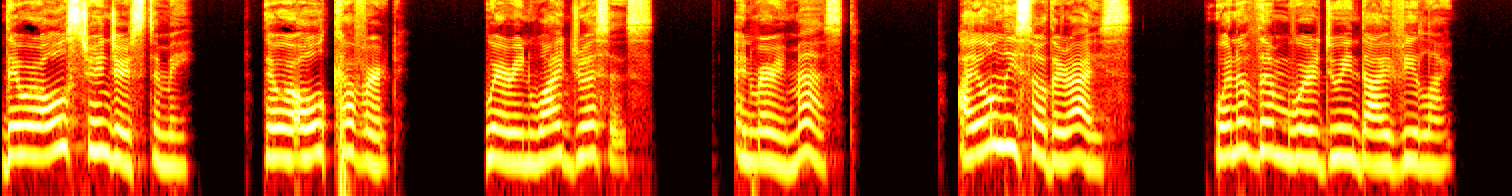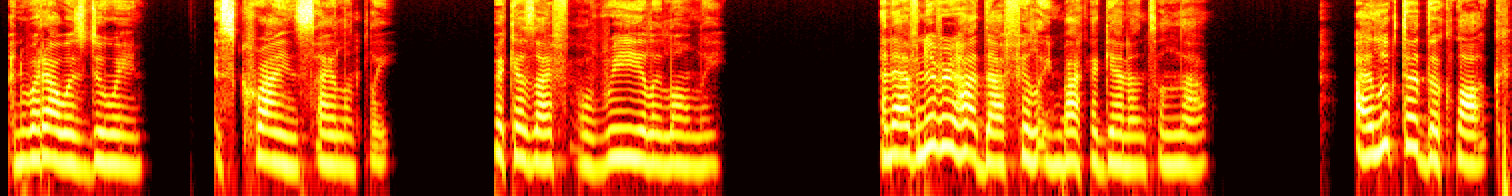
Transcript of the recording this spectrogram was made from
They were all strangers to me. They were all covered, wearing white dresses and wearing masks. I only saw their eyes. One of them were doing the IV line, and what I was doing is crying silently because I felt really lonely. And I've never had that feeling back again until now. I looked at the clock,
